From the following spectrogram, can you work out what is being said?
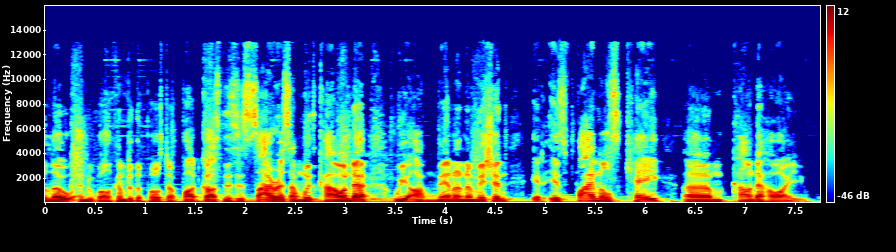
Hello and welcome to the Post Up Podcast. This is Cyrus. I'm with Kaunda. We are men on a mission. It is Finals K. Um, Kaunda, how are you?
